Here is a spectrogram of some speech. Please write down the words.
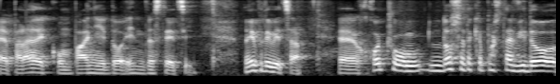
е, перелік компаній до інвестицій. Ну і подивіться, е, хочу досить таке просте відео,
